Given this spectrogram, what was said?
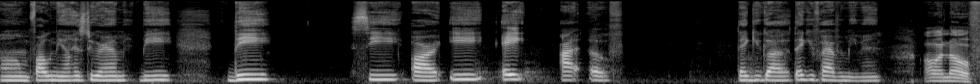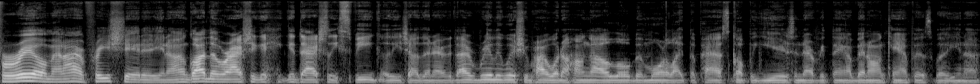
Um, follow me on Instagram, B the C R E eight I F. Thank you guys. Thank you for having me, man. Oh no, for real, man. I appreciate it. You know, I'm glad that we're actually get, to actually speak with each other and everything. I really wish we probably would have hung out a little bit more like the past couple years and everything. I've been on campus, but you know,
